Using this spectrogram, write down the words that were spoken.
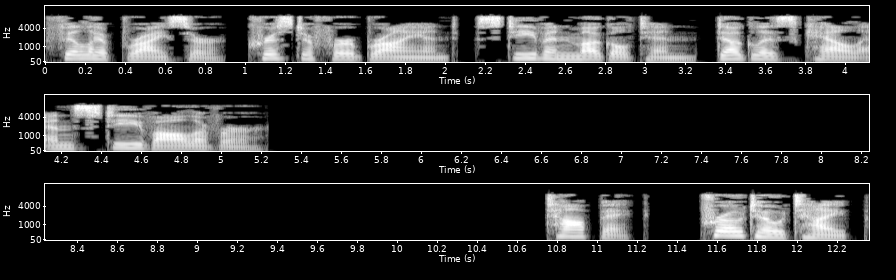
Philip Reiser, Christopher Bryant, Stephen Muggleton, Douglas Kell and Steve Oliver. Prototype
